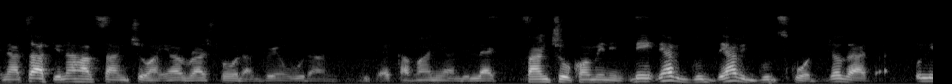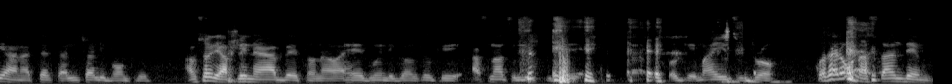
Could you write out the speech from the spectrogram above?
In attack, you now have Sancho and you have Rashford and Greenwood and with uh, Cavani and the like. Sancho coming in. They they have a good they have a good squad. Just that Ole and Arteta literally bunk mates. I'm sure they are playing Naya bets on our head when they go. Okay, Arsenal to lose today. okay, Man U to draw. Because I don't understand them.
